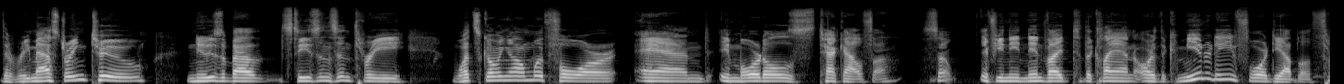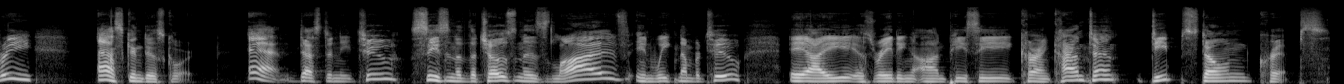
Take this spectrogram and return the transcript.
the remastering two, news about seasons in three, what's going on with four, and Immortals Tech Alpha. So, if you need an invite to the clan or the community for Diablo 3, ask in Discord. And Destiny 2, Season of the Chosen is live in week number two. AIE is raiding on PC current content Deep Stone Crypts.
